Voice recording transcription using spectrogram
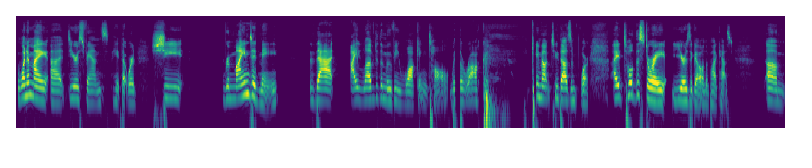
One of my uh, dearest fans, hate that word. She reminded me that I loved the movie Walking Tall with The Rock. Came out in 2004. I told this story years ago on the podcast. Um,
